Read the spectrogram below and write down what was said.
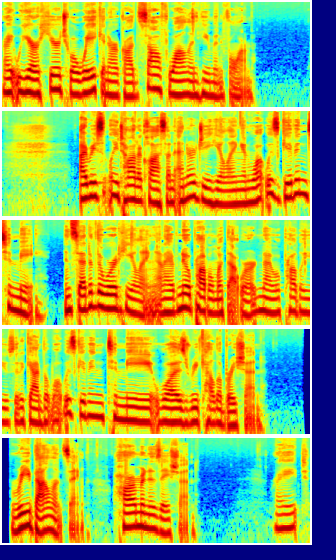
right? We are here to awaken our God self while in human form. I recently taught a class on energy healing, and what was given to me instead of the word healing, and I have no problem with that word, and I will probably use it again, but what was given to me was recalibration, rebalancing, harmonization, right?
